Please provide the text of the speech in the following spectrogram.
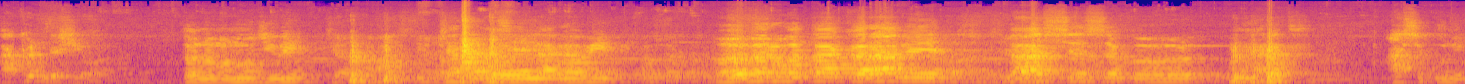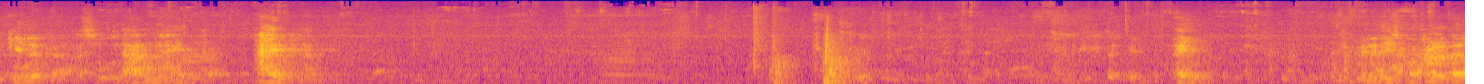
अखंड सेवा. तन मनो जीवे चरणासे लागावे. अगरवता करावे. दास्य सकळ. महाराज असं कोणी केलं का? असं उदाहरण आहेत का? आहेत ना? ऐ बरं.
